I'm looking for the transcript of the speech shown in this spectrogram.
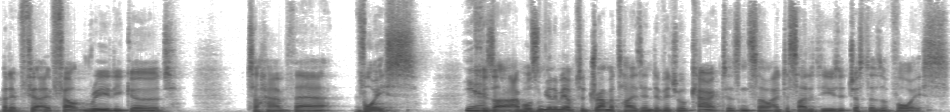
But it, fe- it felt really good to have their voice Yeah. because I, I wasn't going to be able to dramatize individual characters. And so I decided to use it just as a voice.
